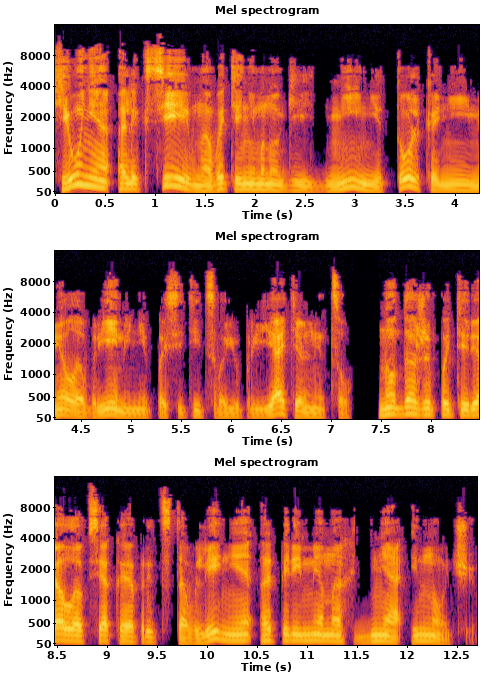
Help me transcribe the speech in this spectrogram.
Хиония Алексеевна в эти немногие дни не только не имела времени посетить свою приятельницу, но даже потеряла всякое представление о переменах дня и ночи.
